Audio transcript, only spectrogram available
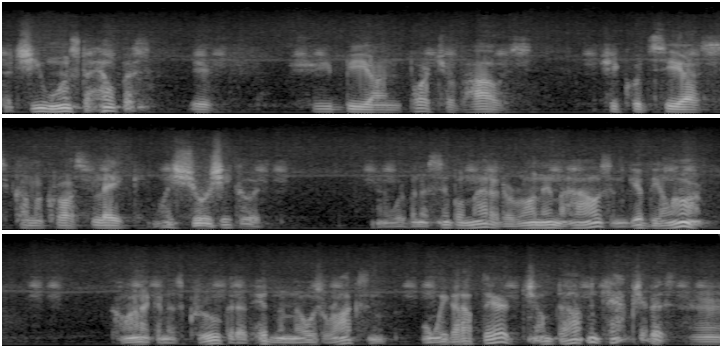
that she wants to help us. If she be on porch of house, she could see us come across lake. Why, sure she could. And it would have been a simple matter to run in the house and give the alarm. Karnak and his crew could have hidden in those rocks, and when we got up there, jumped out and captured us. Huh.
